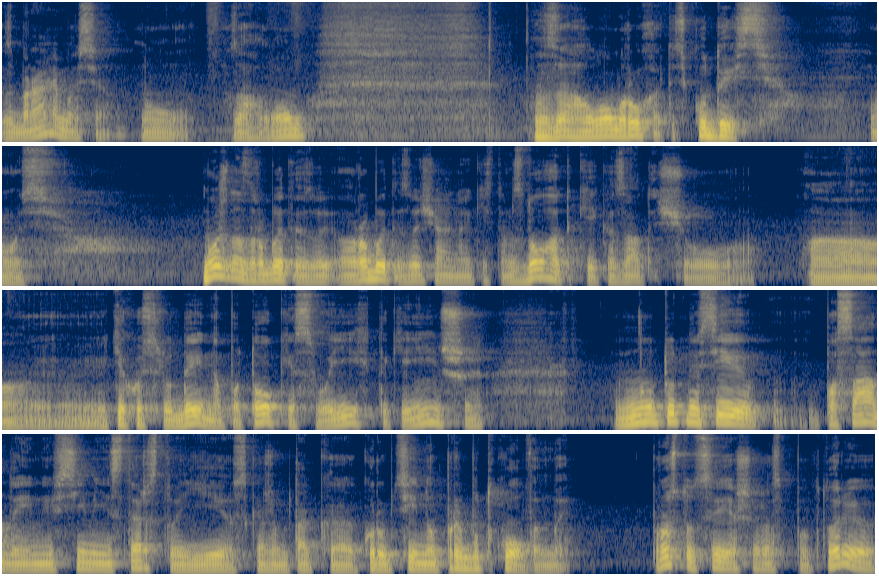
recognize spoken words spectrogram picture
збираємося, ну, загалом, загалом рухатись кудись. Ось. Можна зробити, робити, звичайно, якісь там здогадки і казати, що якихось людей на потоки своїх, таке інше. Ну тут не всі посади і не всі міністерства є, скажімо так, корупційно прибутковими. Просто це, я ще раз повторюю,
